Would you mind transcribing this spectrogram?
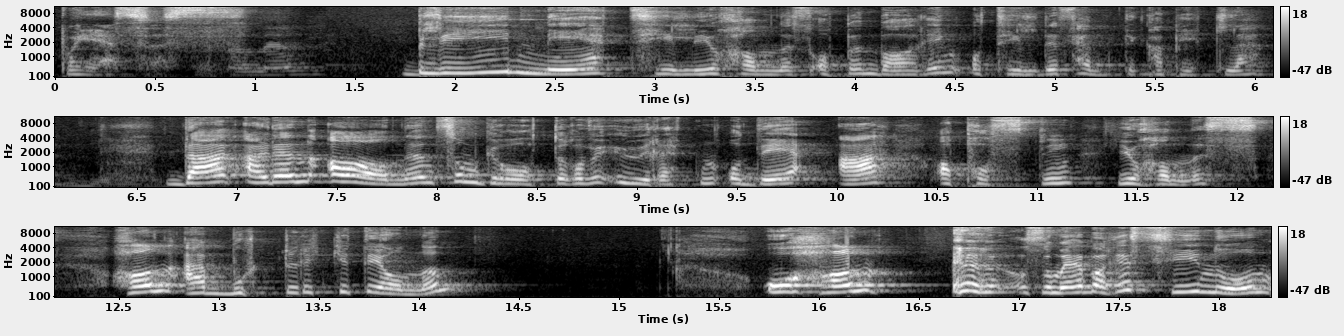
på Jesus. Bli med til Johannes' åpenbaring og til det femte kapitlet. Der er det en annen som gråter over uretten, og det er apostelen Johannes. Han er bortrykket i ånden. Og han Så må jeg bare si noe om,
